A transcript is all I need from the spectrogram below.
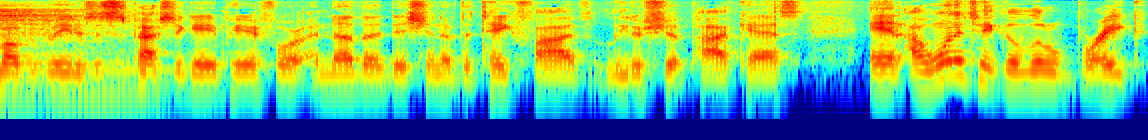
group leaders. This is Pastor Gabe here for another edition of the Take Five Leadership Podcast. And I want to take a little break.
